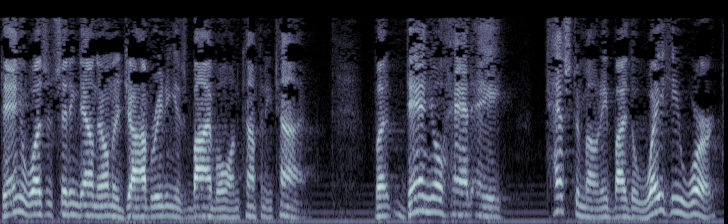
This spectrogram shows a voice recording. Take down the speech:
Daniel wasn't sitting down there on the job reading his Bible on company time. But Daniel had a testimony by the way he worked,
